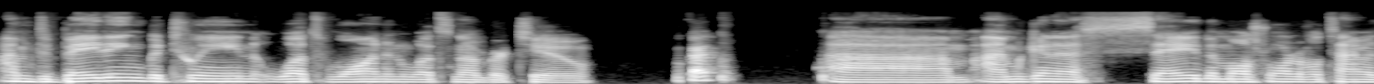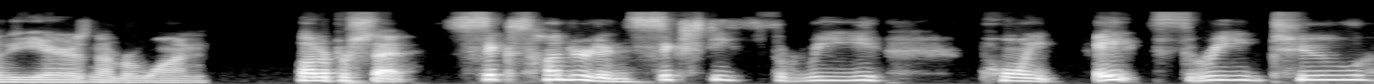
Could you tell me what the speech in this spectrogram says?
I'm debating between what's one and what's number two. Okay. Um, I'm gonna say the most wonderful time of the year is number one. Hundred percent, six hundred and sixty-three point eight three two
